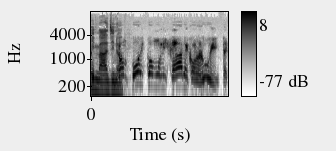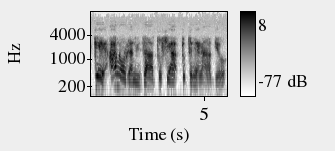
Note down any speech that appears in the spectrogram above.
immagino. Non puoi comunicare con lui perché hanno organizzato, sia tutte le radio,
